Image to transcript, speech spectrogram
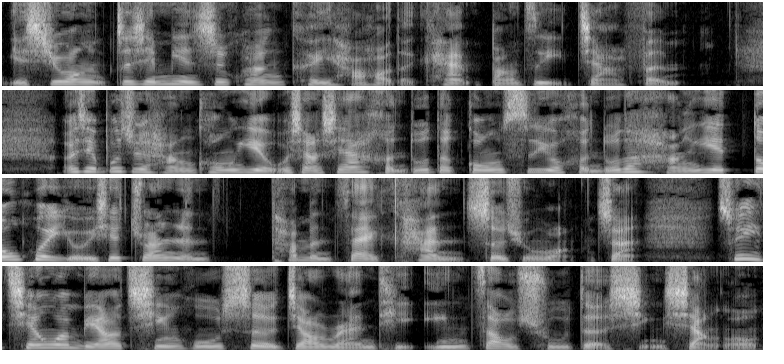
也希望这些面试官可以好好的看，帮自己加分。而且不止航空业，我想现在很多的公司有很多的行业都会有一些专人，他们在看社群网站，所以千万不要轻忽社交软体营造出的形象哦。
